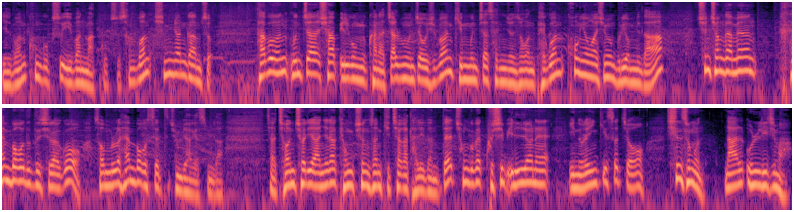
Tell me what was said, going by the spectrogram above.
1번 콩국수 2번 막국수 3번 10년 감수. 답은 문자 샵 1061 짧은 문자 50원 긴 문자 사진 전송은 100원 콩 이용하시면 무료입니다. 춘천 가면 햄버거도 드시라고 선물로 햄버거 세트 준비하겠습니다. 자 전철이 아니라 경춘선 기차가 달리던 때 1991년에 이 노래 인기 있었죠. 신승훈 날 울리지 마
